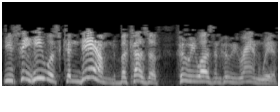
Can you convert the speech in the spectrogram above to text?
You see, he was condemned because of who he was and who he ran with.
